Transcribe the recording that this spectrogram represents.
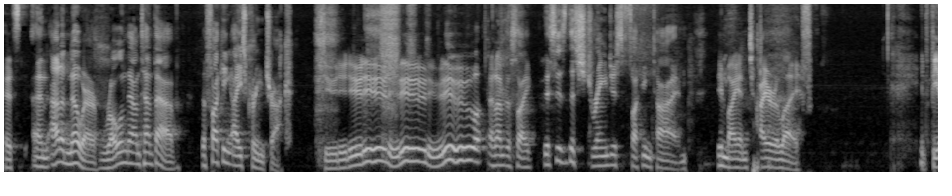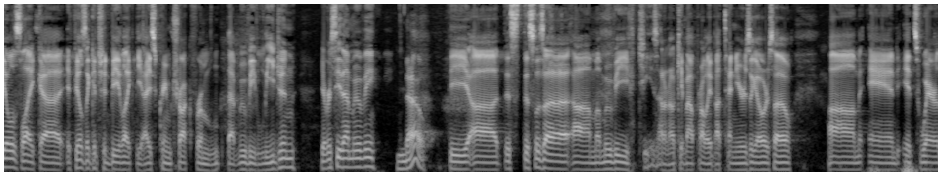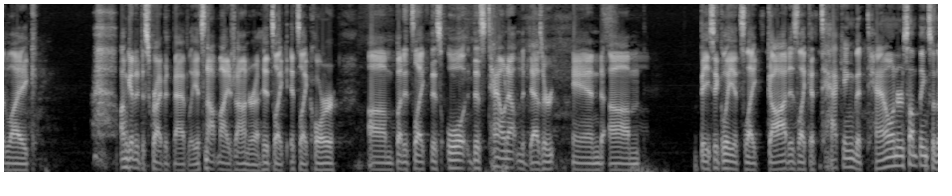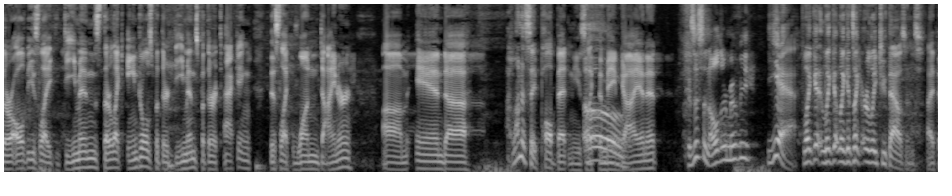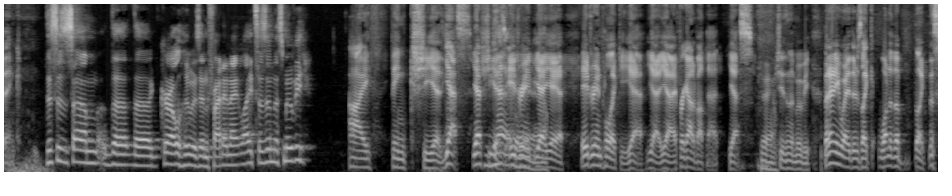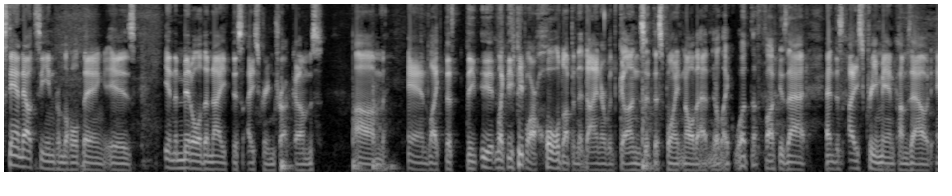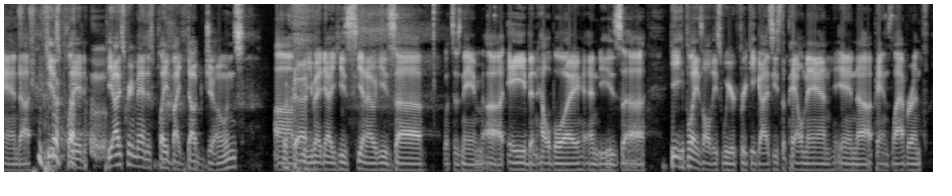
It's and out of nowhere, rolling down 10th Ave, the fucking ice cream truck. Do do do do do do do, and I'm just like, this is the strangest fucking time in my entire life. It feels like uh, it feels like it should be like the ice cream truck from that movie Legion. You ever see that movie? No. The uh, this this was a um, a movie. Geez, I don't know. Came out probably about ten years ago or so. Um, and it's where like I'm gonna describe it badly. It's not my genre. It's like it's like horror. Um, but it's like this old this town out in the desert, and um, basically it's like God is like attacking the town or something. So there are all these like demons. They're like angels, but they're demons, but they're attacking this like one diner. Um, and uh, I want to say Paul Bettany's like the main Oh. guy in it. Is this an older movie? Yeah, like like like it's like early two thousands, I think. This is um the the girl who is in Friday Night Lights is in this movie. I think she is. Yes, yes, she Yeah, is. Adrianne. yeah. Yeah, yeah, yeah. Adrianne Palicki. Yeah, yeah, yeah. I forgot about that. Yes, she's in the movie. But anyway, there's like one of the like the standout scene from the whole thing is in the middle of the night. This ice cream truck comes, um, and like the, the like these people are holed up in the diner with guns at this point and all that, and they're like, "What the fuck is that?" And this ice cream man comes out, and uh, he is played. the ice cream man is played by Doug Jones. Um, Okay. you may know he's you know he's uh what's his name uh abe and hellboy and he's uh he, he plays all these weird freaky guys he's the pale man in uh pan's labyrinth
